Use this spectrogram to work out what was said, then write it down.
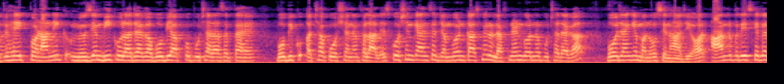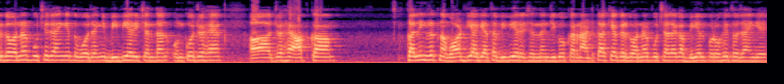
जो है एक पौराणिक म्यूज़ियम भी खोला जाएगा, वो भी आपको पूछा जा सकता है। वो भी अच्छा क्वेश्चन है फ़िलहाल। इस क्वेश्चन का आंसर जम्मू एंड कश्मीर और लेफ्टिनेंट गवर्नर पूछा जाएगा। वो हो जाएँगे मनोज सिन्हा जी। और आंध्र प्रदेश के अगर गवर्नर पूछे जाएँगे तो वो हो जाएँगे बीबी हरिचंदन। उनको जो है जो है आपका कलिंग रत्न अवार्ड दिया गया था बीबी हरिचंदन जी को। कर्नाटका के अगर गवर्नर पूछा जाएगा बी एल पुरोहित हो जाएँगे।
